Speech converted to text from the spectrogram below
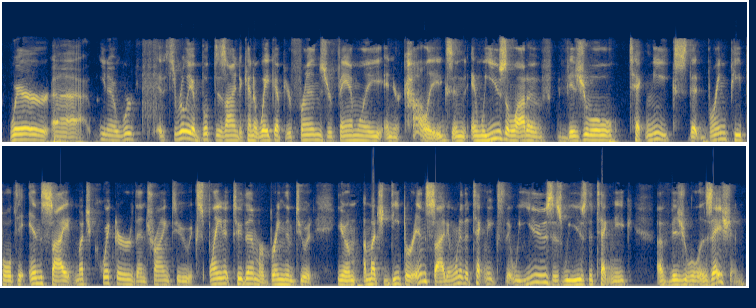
where uh, you know we're it's really a book designed to kind of wake up your friends, your family, and your colleagues, and and we use a lot of visual techniques that bring people to insight much quicker than trying to explain it to them or bring them to it, you know, a much deeper insight. And one of the techniques that we use is we use the technique of visualization.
